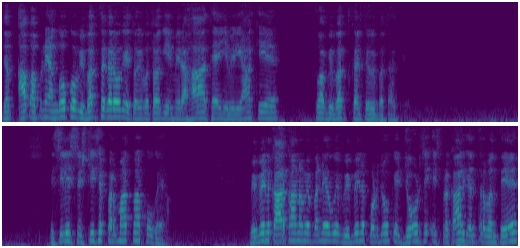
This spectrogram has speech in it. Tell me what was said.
जब आप अपने अंगों को विभक्त करोगे तो ये बताओगे ये मेरा हाथ है, ये मेरी आँखें है तो आप विभक्त करते हुए बताते हो। इसीलिए सृष्टि से परमात्मा खो गया। विभिन्न कारखानों में बने हुए विभिन्न पुर्जों के जोड़ से इस प्रकार यंत्र बनते हैं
